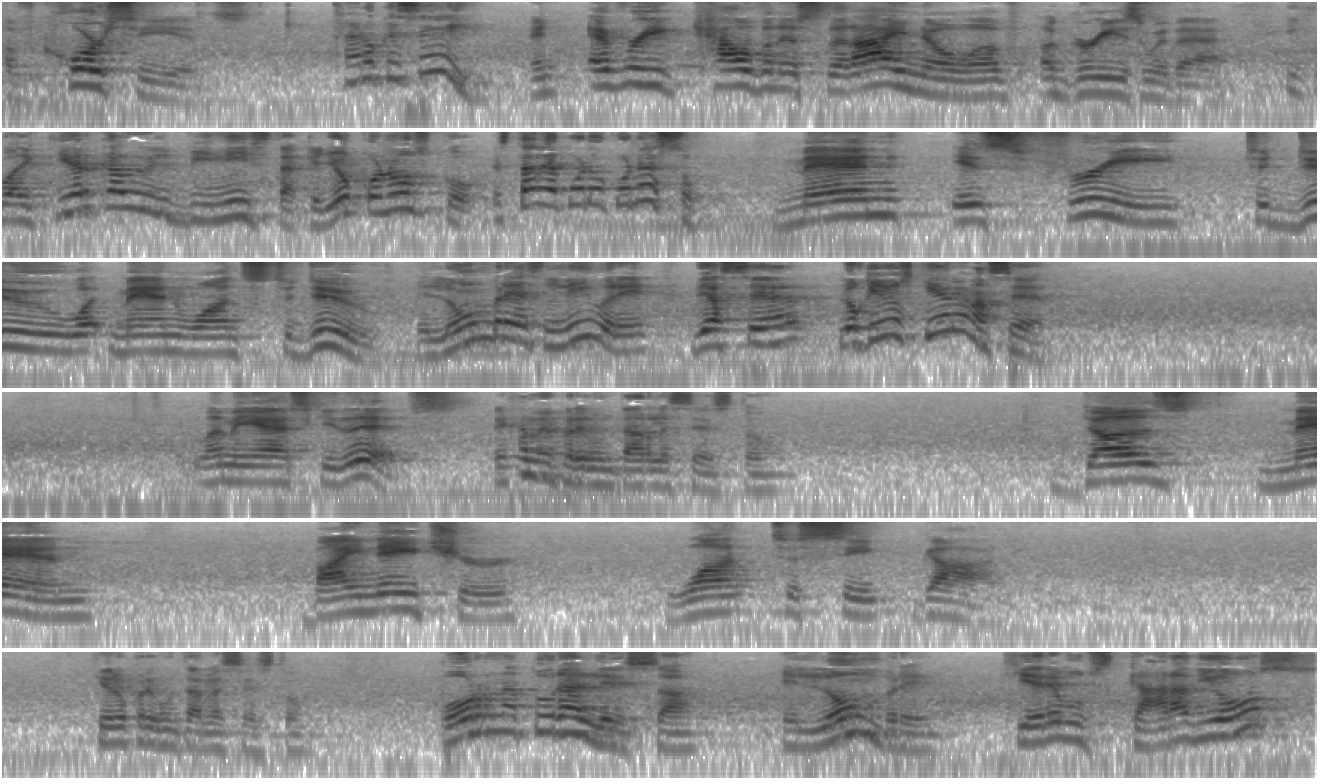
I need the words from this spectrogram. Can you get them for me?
Of course he is. Claro que sí. And every Calvinist that I know of agrees with that. Y cualquier calvinista que yo conozco está de acuerdo con eso. Man is free to do what man wants to do. El hombre es libre de hacer lo que ellos quieren hacer. Let me ask you this Déjame preguntarles esto. Does man, by nature, want to seek God? Quiero preguntarles esto. Por naturaleza, ¿el hombre quiere buscar a Dios?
